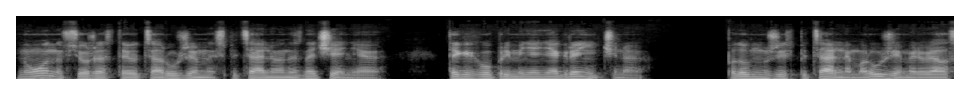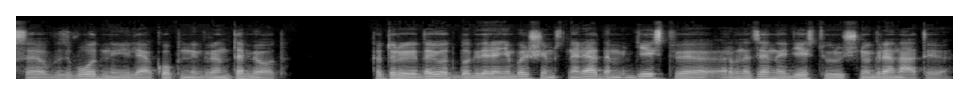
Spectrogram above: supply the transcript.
но он все же остается оружием специального назначения, так как его применение ограничено. Подобным же специальным оружием являлся взводный или окопный гранатомет, который дает благодаря небольшим снарядам действие, равноценное действию ручной гранаты.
